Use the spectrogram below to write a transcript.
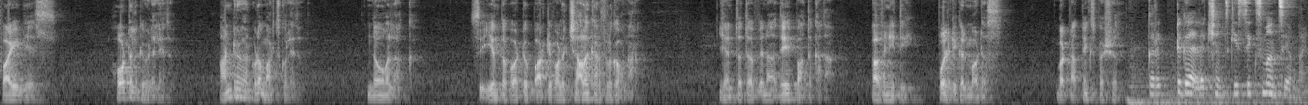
ఫైవ్ డేస్ హోటల్కి వెళ్ళలేదు. అండర్వేర్ కూడా మార్చుకోలేదు. No luck. సీఎంతో పాటు పార్టీ వాళ్ళు చాలా కేర్ఫుల్గా ఉన్నారు. ఎంత తవ్వినా అదే పాత కథ. అవినీతి political murders but nothing special కరెక్ట్గా ఎలక్షన్స్కి సిక్స్ మంత్సే ఉన్నాయి.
